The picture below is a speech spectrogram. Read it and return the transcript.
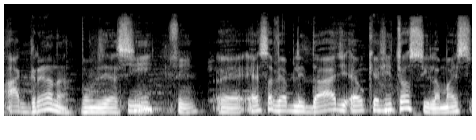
a grana, vamos dizer assim, sim. é, essa viabilidade é o que a gente oscila, mas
